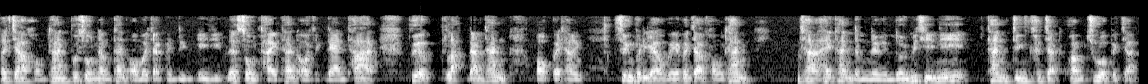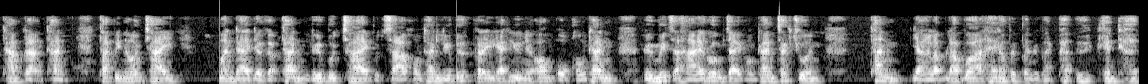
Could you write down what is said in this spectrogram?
พระเจ้าของท่านผู้ทรงนำท่านออกมาจากแผ่นดินอียิปต์และทรงไถ่ท่านออกจากแดนทาสเพื่อผลักดันท่านออกไปทาง ซึ่งพระยาเวพระเจ้าของท่านบัญชาให้ท่านดำเนิน โดยวิธีนี้ท่านจึงขจัดความชั่วไปจากท่ามกลางท่าน ถ้าพี่น้องชายมันดาเดียวกับท่าน หรือบุตรชายบุตรสาวของท่าน หรือภรรยาที่อยู่ในอ้อมอกของท่าน หรือมิตรสหายร่วมใจของท่านชักชวนท่านอย่างลับๆว่าให้เราไปปฏิบัติพระอื่นกันเถิด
